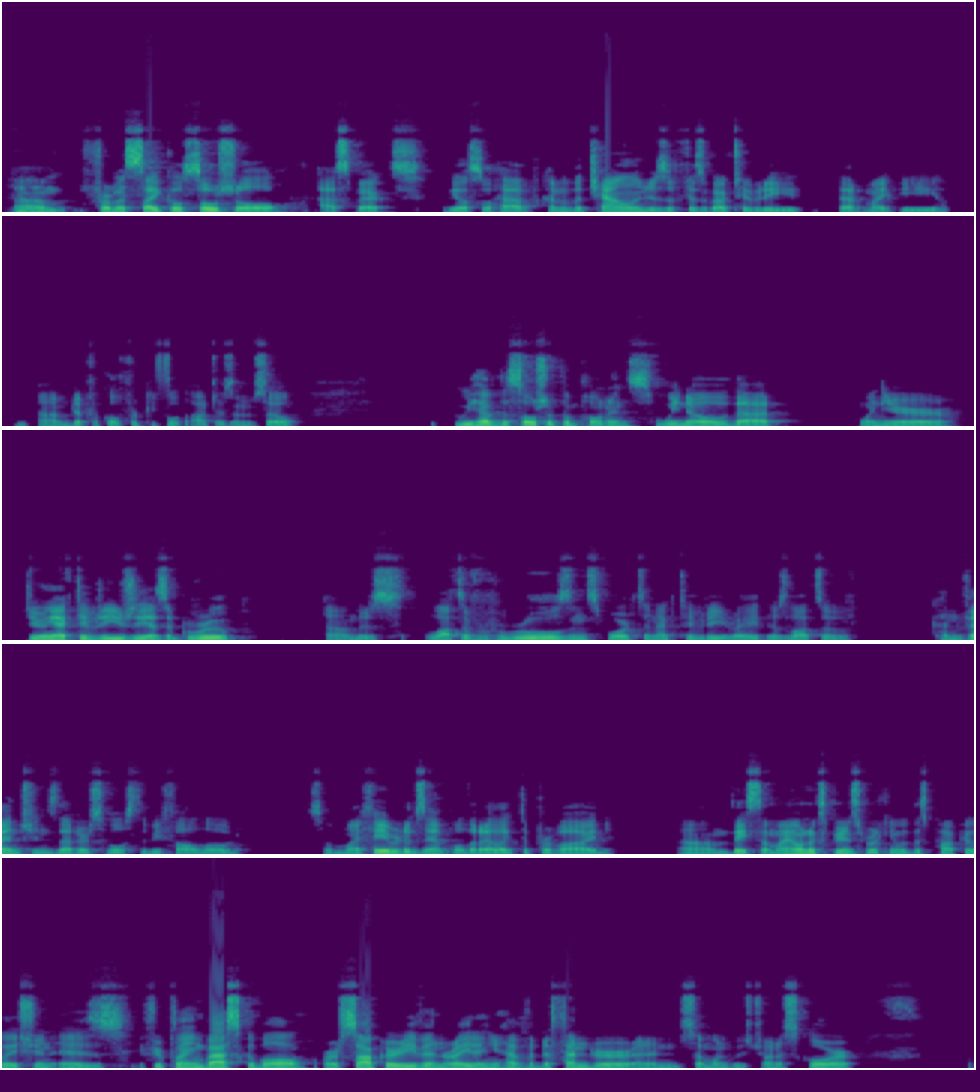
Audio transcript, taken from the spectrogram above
Mm-hmm. Um, from a psychosocial aspect, we also have kind of the challenges of physical activity that might be um, difficult for people with autism. So we have the social components. We know that when you're doing activity, usually as a group, um, there's lots of rules in sports and activity, right? There's lots of conventions that are supposed to be followed. So my favorite example that I like to provide um, based on my own experience working with this population is if you're playing basketball or soccer even right and you have a defender and someone who's trying to score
